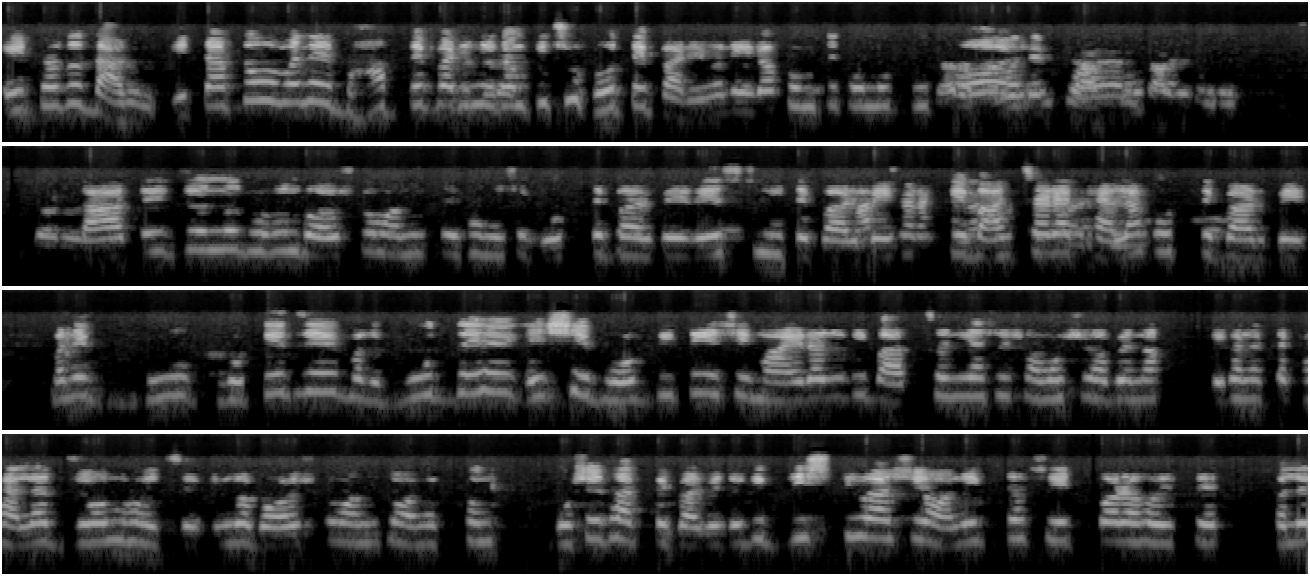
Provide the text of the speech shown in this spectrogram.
এটা তো দারুণ। এটা তো মানে ভাবতে পারিনি এরকম কিছু হতে পারে। মানে এরকম যে কোনো খুব তাদের জন্য ধরুন বয়স্ক মানুষ এখানে এসে বসতে পারবে রেস্ট নিতে পারবে বাচ্চারা খেলা করতে পারবে। মানে ভোটে যে মানে বুথে এসে ভোট দিতে এসে মায়েরা যদি বাচ্চা নিয়ে আসে সমস্যা হবে না। এখানে একটা খেলার জোন হয়েছে কিংবা বয়স্ক মানুষ অনেকক্ষণ বসে থাকতে পারবে। যদি বৃষ্টিও আসে অনেকটা সেট করা হয়েছে ফলে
